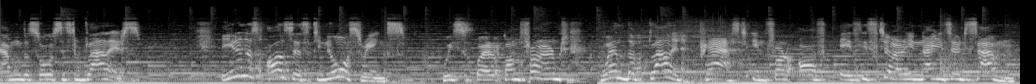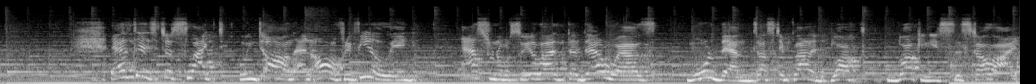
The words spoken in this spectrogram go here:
among the solar system planets. Uranus also has tenuous rings, which were confirmed when the planet passed in front of a star in 1977. As the star's light went on and off repeatedly, astronomers realized that there was more than just a planet blocked, blocking its starlight.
